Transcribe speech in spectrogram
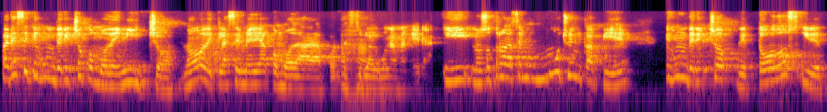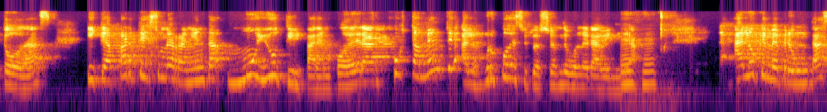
parece que es un derecho como de nicho, ¿no? De clase media acomodada, por decirlo de alguna manera. Y nosotros hacemos mucho hincapié es un derecho de todos y de todas, y que aparte es una herramienta muy útil para empoderar justamente a los grupos de situación de vulnerabilidad. Algo que me preguntas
